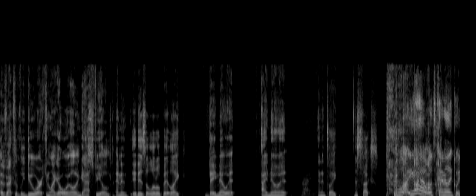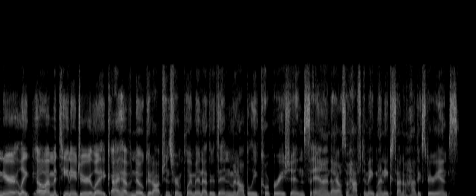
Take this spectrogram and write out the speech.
effectively do work in like an oil and gas field, and it, it is a little bit like they know it, I know it, right. and it's like this sucks. well, yeah. Well, it's kind of like when you're like, oh, I'm a teenager. Like, I have no good options for employment other than monopoly corporations. And I also have to make money because I don't have experience.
